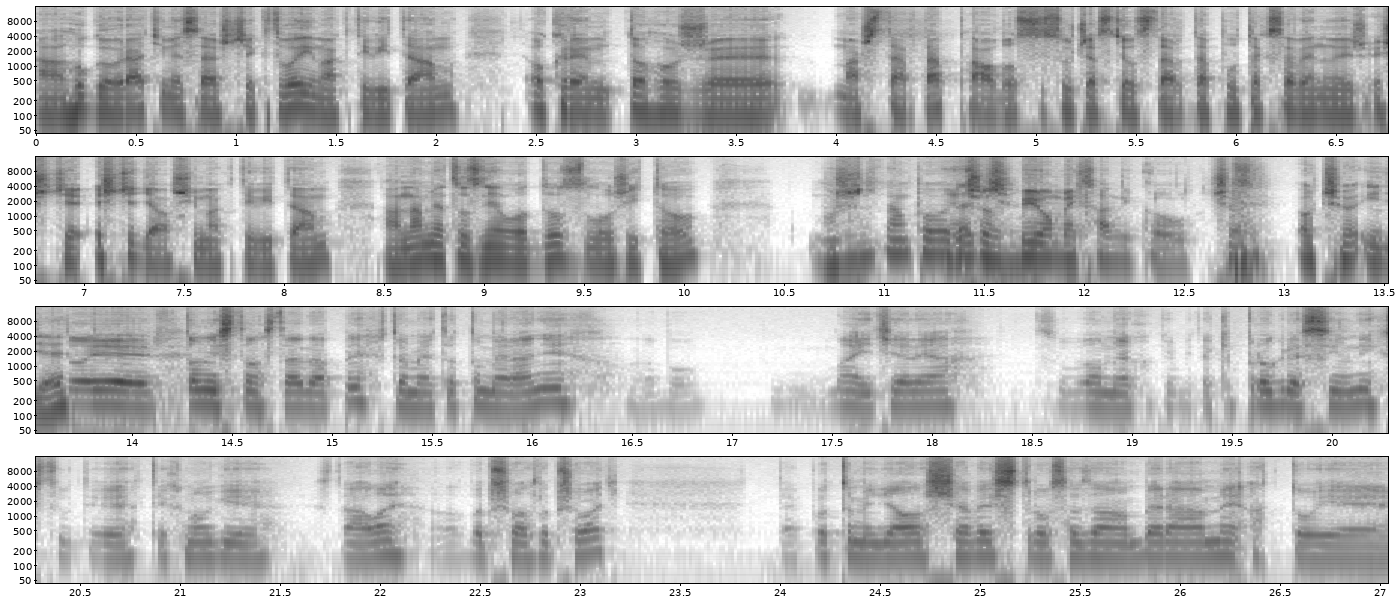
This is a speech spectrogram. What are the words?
a Hugo, vrátime sa ešte k tvojim aktivitám. Okrem toho, že máš startup alebo si súčasťou startupu, tak sa venuješ ešte, ešte ďalším aktivitám a na mňa to znelo dosť zložito. Môžeš nám povedať? Niečo s biomechanikou. Čo, o čo ide? To je v tom istom startupe, v tom je toto meranie, lebo majiteľia sú veľmi ako keby takí progresívni, chcú tie technológie stále zlepšovať, zlepšovať tak potom je ďalšia vec, ktorou sa zaoberáme a to je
